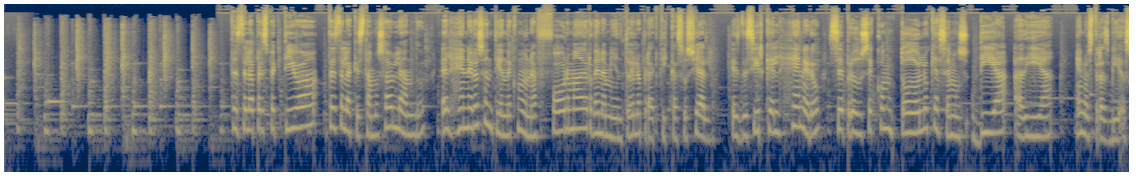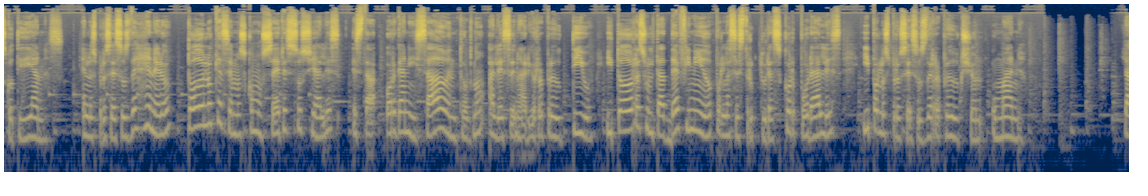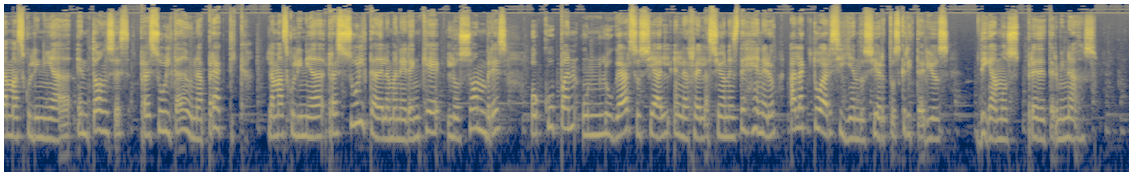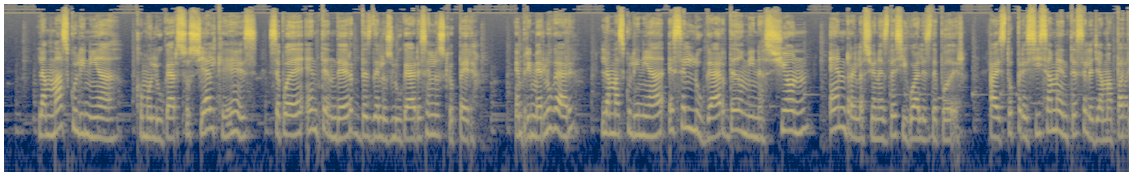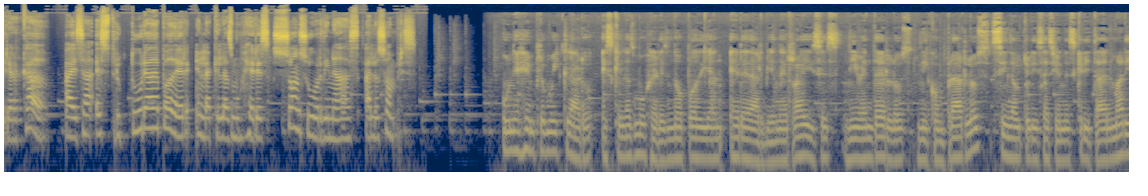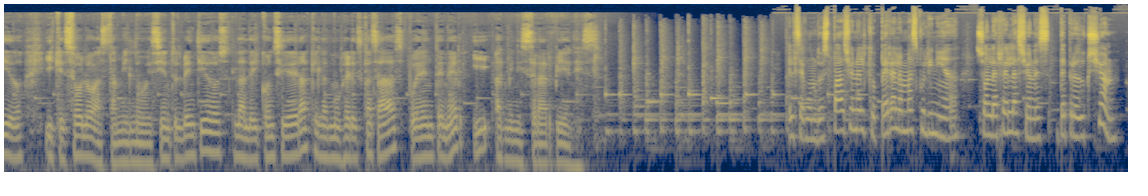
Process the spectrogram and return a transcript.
Desde la perspectiva desde la que estamos hablando, el género se entiende como una forma de ordenamiento de la práctica social, es decir, que el género se produce con todo lo que hacemos día a día en nuestras vidas cotidianas en los procesos de género, todo lo que hacemos como seres sociales está organizado en torno al escenario reproductivo y todo resulta definido por las estructuras corporales y por los procesos de reproducción humana. La masculinidad entonces resulta de una práctica. La masculinidad resulta de la manera en que los hombres ocupan un lugar social en las relaciones de género al actuar siguiendo ciertos criterios, digamos, predeterminados. La masculinidad, como lugar social que es, se puede entender desde los lugares en los que opera. En primer lugar, la masculinidad es el lugar de dominación en relaciones desiguales de poder. A esto precisamente se le llama patriarcado, a esa estructura de poder en la que las mujeres son subordinadas a los hombres. Un ejemplo muy claro es que las mujeres no podían heredar bienes raíces, ni venderlos, ni comprarlos sin la autorización escrita del marido y que solo hasta 1922 la ley considera que las mujeres casadas pueden tener y administrar bienes. El segundo espacio en el que opera la masculinidad son las relaciones de producción,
